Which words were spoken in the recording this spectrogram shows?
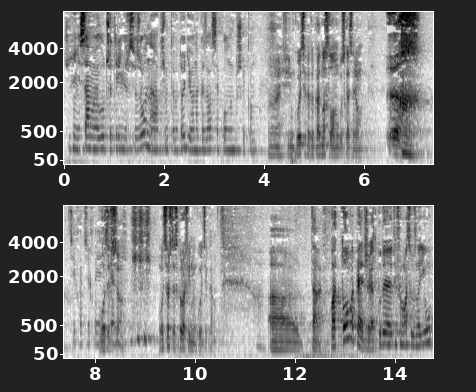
чуть ли не самый лучший триллер сезона, а почему-то в итоге он оказался полным пшиком. Ой, фильм «Готика», только одно слово могу сказать о нем. Тихо, тихо, я Вот и все. Вот все, что я скажу о фильме «Готика». А, так, потом, опять же, откуда я эту информацию узнаю?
